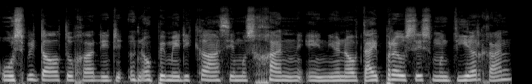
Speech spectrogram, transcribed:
hospitaal toe gaan en op die medikasie moes gaan en you know daai proses moet deurgaan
